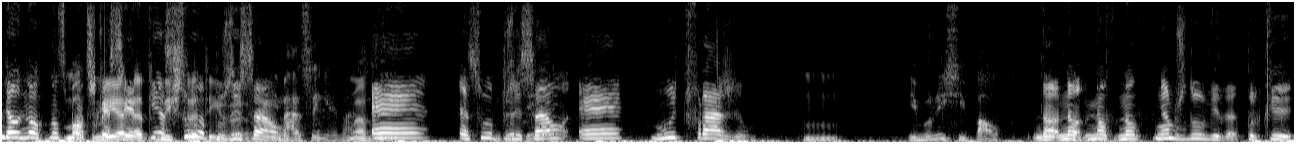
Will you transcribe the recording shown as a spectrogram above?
Não, não, não se pode esquecer que a sua posição é a sua posição é muito frágil. Uhum. E municipal. Não, não, não, não tenhamos dúvida, porque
